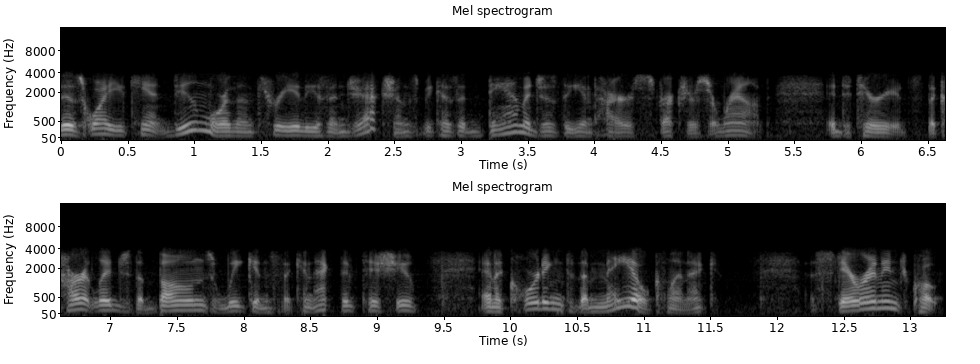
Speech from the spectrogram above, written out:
This is why you can't do more than three of these injections because it damages the entire structures around. It deteriorates the cartilage, the bones, weakens the connective tissue, and according to the Mayo Clinic, steroid in, quote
